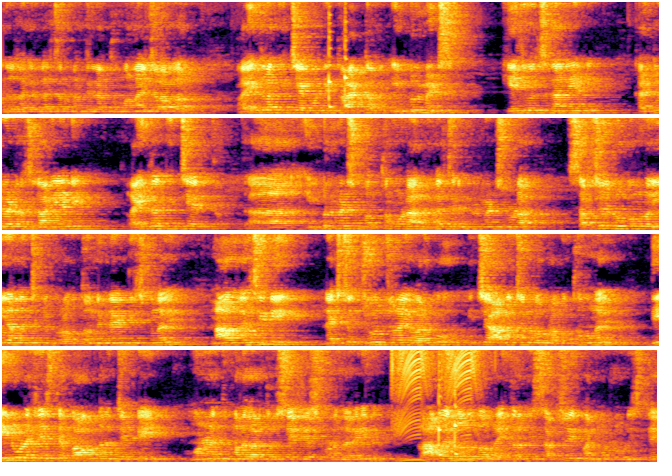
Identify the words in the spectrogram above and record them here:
ఈరోజు అగ్రికల్చర్ మంత్రి గారు తుమ్మల నాగేశ్వరరావు గారు. రైతులకు ఇచ్చేటువంటి ట్రాక్టర్ ఇంప్లిమెంట్స్ కేజీవల్స్ కానివ్వండి కల్టివేటర్స్ కానివ్వండి రైతులకు ఇచ్చే ఇంప్లిమెంట్స్ మొత్తం కూడా అగ్రికల్చర్ ఇంప్లిమెంట్స్ కూడా సబ్సిడీ రూపంలో ఇవ్వాలని చెప్పి ప్రభుత్వం నిర్ణయం తీసుకున్నది. నాకు తెలిసి నెక్స్ట్ జూన్ జూలై వరకు ఇచ్చే ఆలోచనలో ప్రభుత్వం ఉన్నది. దీన్ని కూడా చేస్తే బాగుంటుందని చెప్పి మొన్న తిమ్మల గారితో షేర్ చేసుకోవడం జరిగింది. రాబోయే రోజుల్లో రైతులకి సబ్సిడీ పనిముట్లు కూడా ఇస్తే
